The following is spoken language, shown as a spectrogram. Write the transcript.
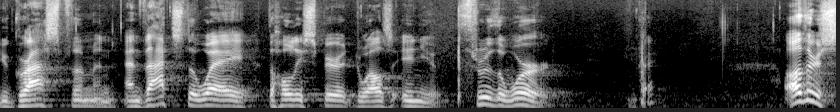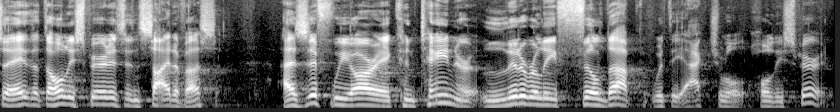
you grasp them, and, and that's the way the Holy Spirit dwells in you, through the word. Okay? Others say that the Holy Spirit is inside of us as if we are a container literally filled up with the actual Holy Spirit.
